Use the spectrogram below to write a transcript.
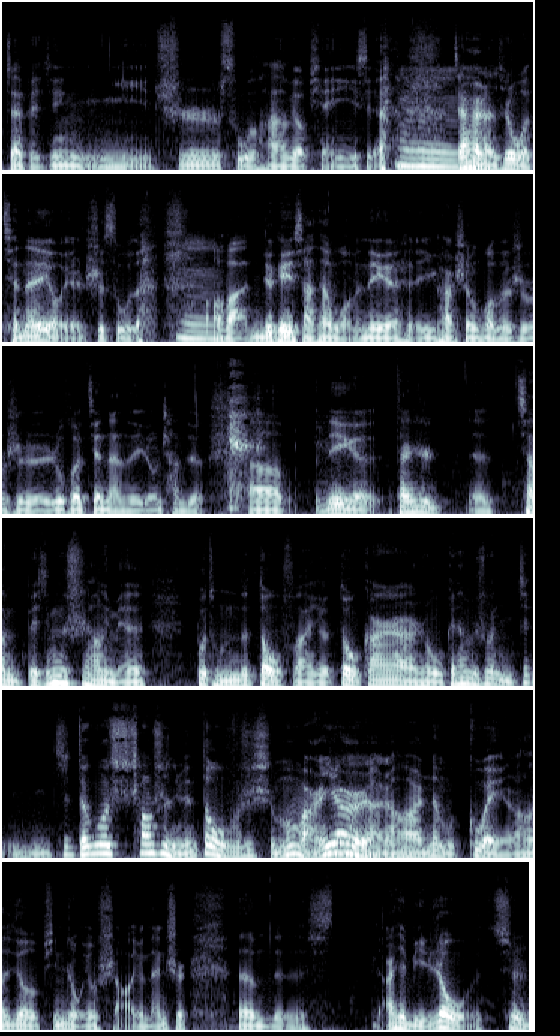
在北京你吃素的话比较便宜一些，嗯，加上呢，其实我前男友也是吃素的，嗯，好吧，你就可以想象我们那个一块生活的时候是如何艰难的一种场景，呃，那个，但是呃，像北京的市场里面。不同的豆腐啊，有豆干啊。我跟他们说，你这你这德国超市里面豆腐是什么玩意儿啊？然后还那么贵，然后又品种又少又难吃，嗯，而且比肉是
